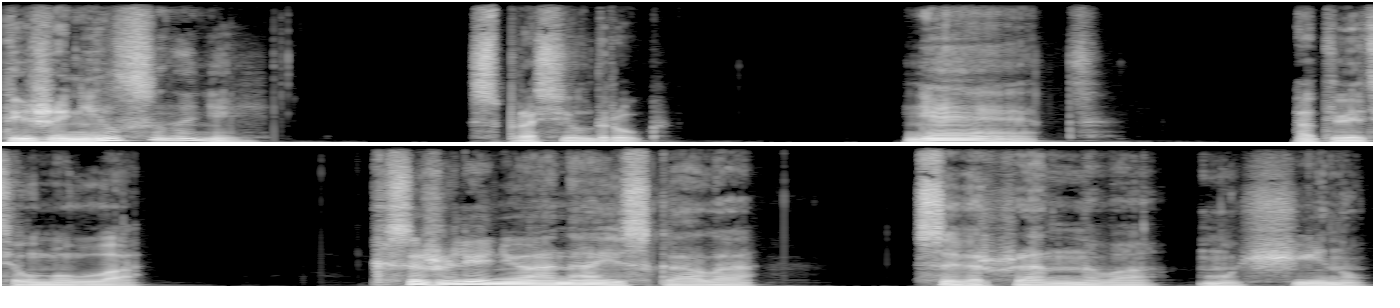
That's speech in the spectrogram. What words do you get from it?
«Ты женился на ней?» — спросил друг. «Нет», — ответил Мулла. «К сожалению, она искала совершенного мужчину.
